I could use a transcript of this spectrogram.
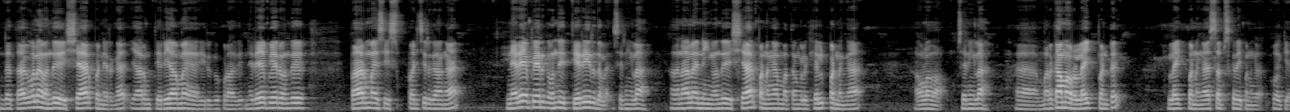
இந்த தகவலை வந்து ஷேர் பண்ணிடுங்க யாரும் தெரியாமல் இருக்கக்கூடாது. நிறைய பேர் வந்து ஃபார்மசிஸ் படிச்சிருக்காங்க. நிறைய பேருக்கு வந்து தெரியறதில்ல சரிங்களா? அதனால் நீங்கள் வந்து ஷேர் பண்ணுங்கள் மற்றவங்களுக்கு ஹெல்ப் பண்ணுங்கள் அவ்வளோதான் சரிங்களா? மறக்காமல் ஒரு லைக் பண்ணிட்டு லைக் பண்ணுங்கள் சப்ஸ்கிரைப் பண்ணுங்கள் ஓகே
